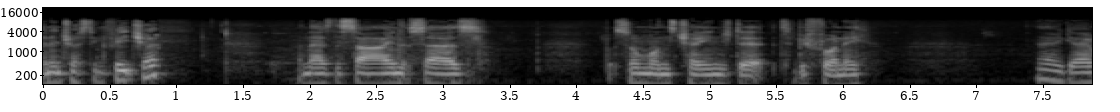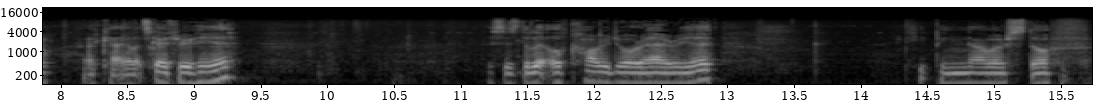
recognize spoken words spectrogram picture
an interesting feature. And there's the sign that says, but someone's changed it to be funny. There we go. Okay, let's go through here. This is the little corridor area, keeping our stuff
